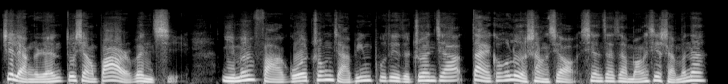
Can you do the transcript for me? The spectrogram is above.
这两个人都向巴尔问起：“你们法国装甲兵部队的专家戴高乐上校现在在忙些什么呢？”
